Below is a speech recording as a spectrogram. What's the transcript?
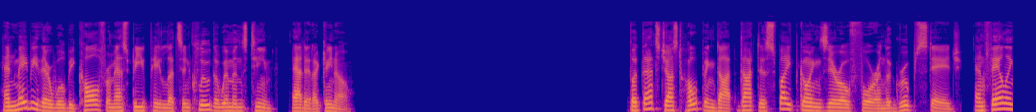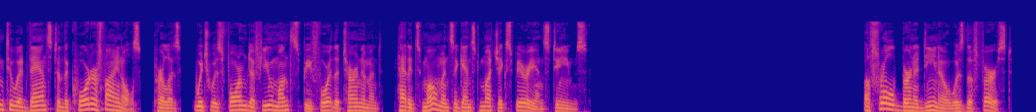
and maybe there will be call from SBP let's include the women's team, added Aquino. But that's just hoping. Despite going 0-4 in the group stage and failing to advance to the quarterfinals, Perlas, which was formed a few months before the tournament, had its moments against much experienced teams. Afril Bernardino was the first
